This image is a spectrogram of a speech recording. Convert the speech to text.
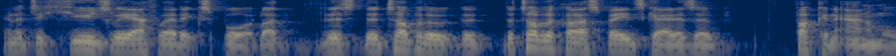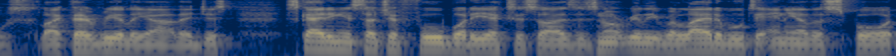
and it's a hugely athletic sport. Like this, the top of the, the the top of the class speed skaters are fucking animals. Like they really are. They're just skating is such a full body exercise. It's not really relatable to any other sport.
